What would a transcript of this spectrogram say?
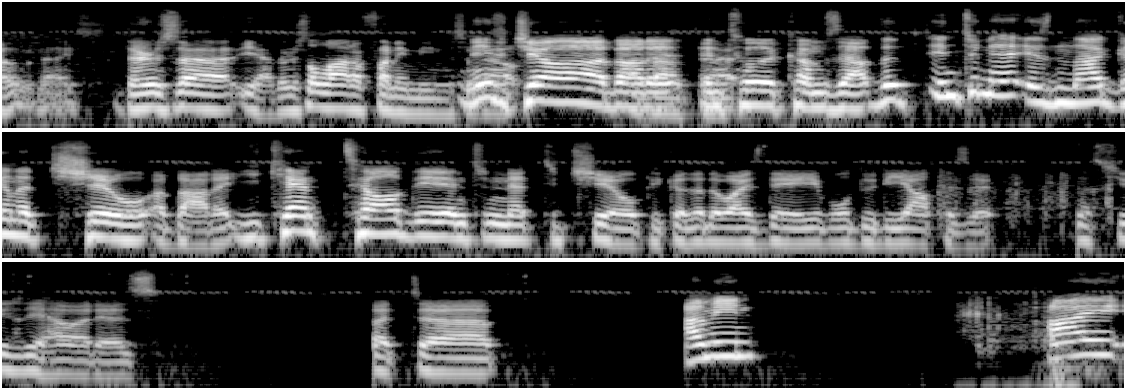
Oh, nice. There's uh yeah. There's a lot of funny memes. to About, about, about it that. until it comes out. The internet is not gonna chill about it. You can't tell the internet to chill because otherwise they will do the opposite. That's usually how it is. But uh, I mean, I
